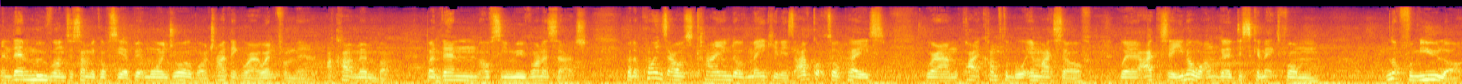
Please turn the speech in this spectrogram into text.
and then move on to something obviously a bit more enjoyable. I'm trying to think where I went from there. I can't remember. But mm. then obviously move on as such. But the points I was kind of making is I've got to a place where I'm quite comfortable in myself, where I can say, you know what, I'm going to disconnect from, not from you lot,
